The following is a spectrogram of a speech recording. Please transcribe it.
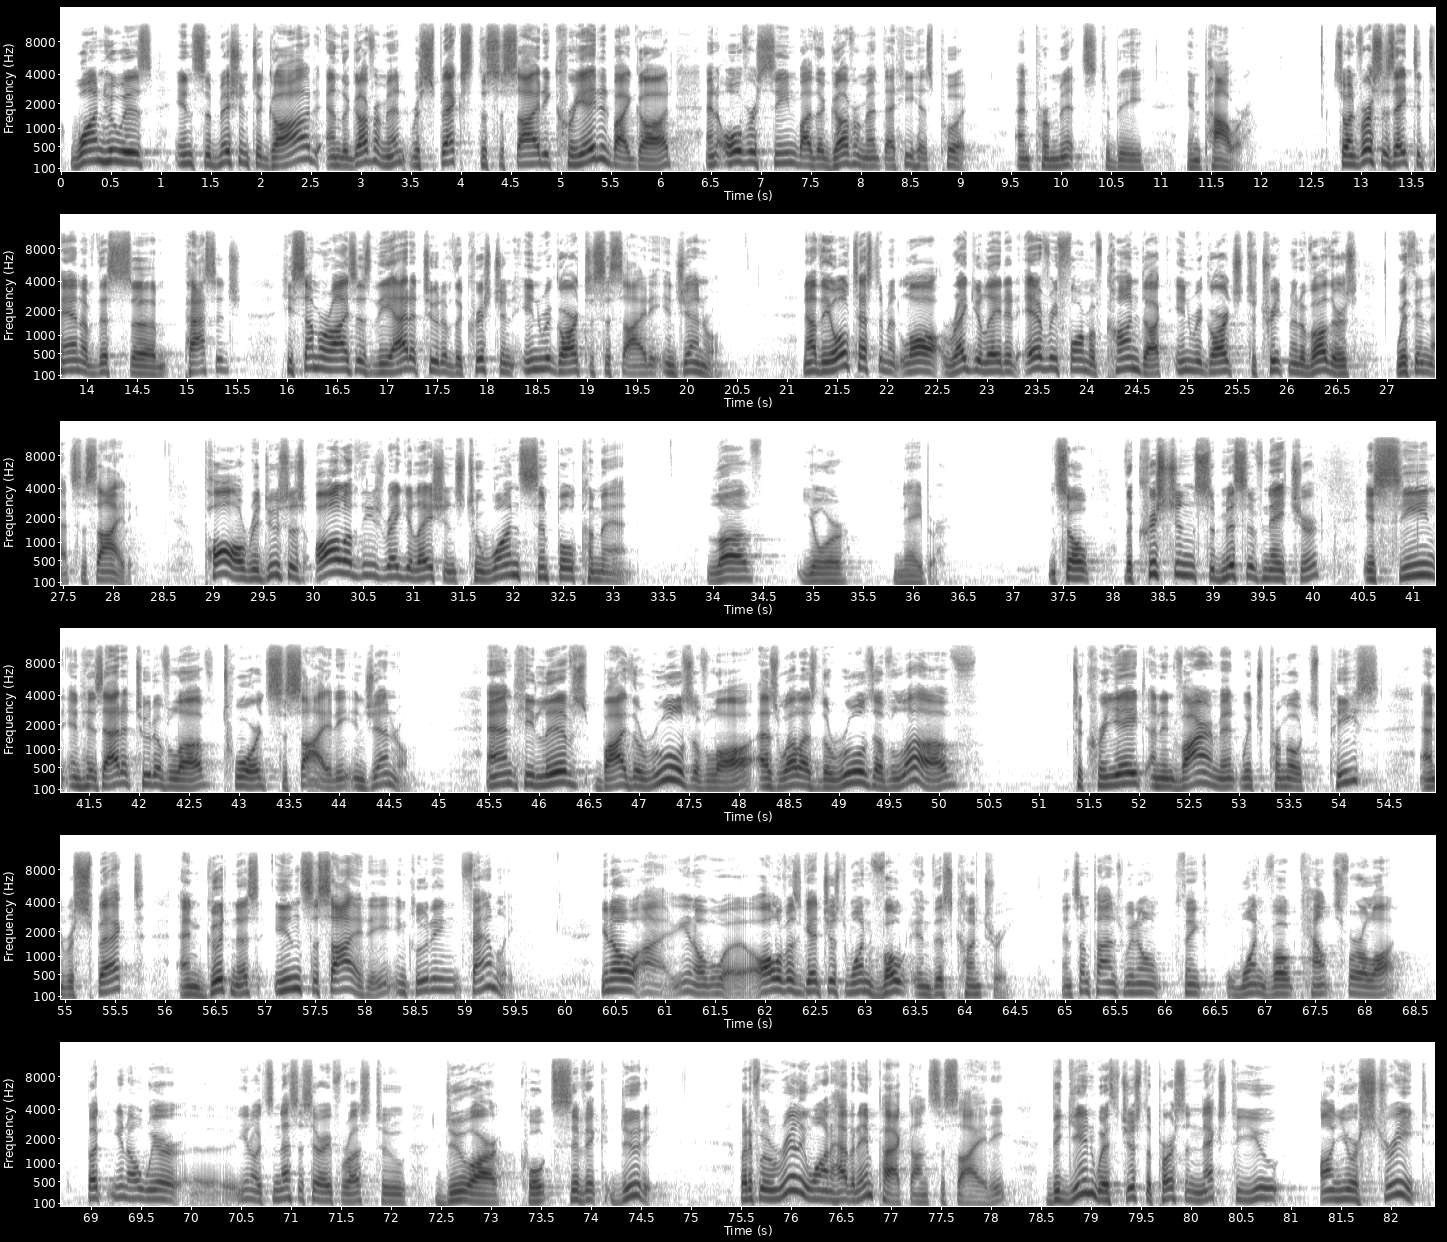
One who is in submission to God and the government respects the society created by God and overseen by the government that He has put and permits to be in power. So in verses eight to 10 of this uh, passage, he summarizes the attitude of the Christian in regard to society in general. Now the Old Testament law regulated every form of conduct in regards to treatment of others within that society. Paul reduces all of these regulations to one simple command, love your neighbor. And so the Christian submissive nature is seen in his attitude of love towards society in general. And he lives by the rules of law as well as the rules of love to create an environment which promotes peace and respect and goodness in society, including family. You know, I, you know, all of us get just one vote in this country. And sometimes we don't think one vote counts for a lot. But you know, we're, uh, you know, it's necessary for us to do our, quote, civic duty. But if we really want to have an impact on society, begin with just the person next to you on your street.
